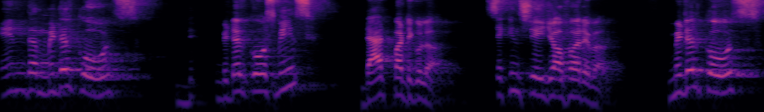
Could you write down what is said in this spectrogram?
in the middle course middle course means that particular second stage of a river. Middle course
